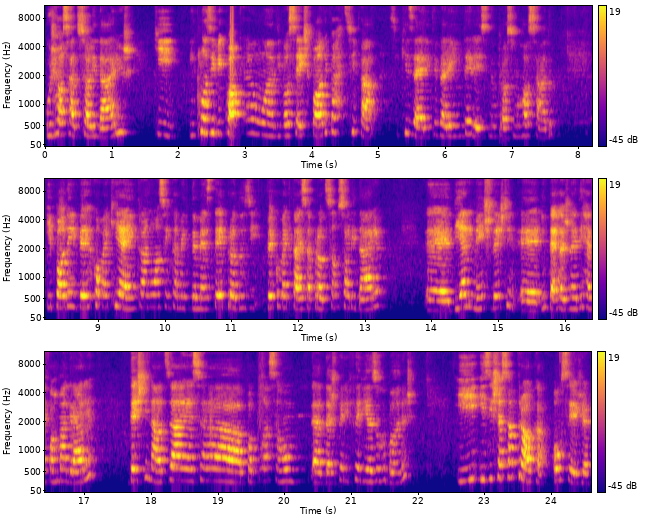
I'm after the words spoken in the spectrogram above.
os roçados solidários, que inclusive qualquer uma de vocês pode participar, se quiserem, tiverem interesse no próximo roçado. E podem ver como é que é entrar num assentamento do MST, produzir, ver como é que está essa produção solidária é, de alimentos é, em terras né, de reforma agrária destinados a essa população é, das periferias urbanas. E existe essa troca, ou seja,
